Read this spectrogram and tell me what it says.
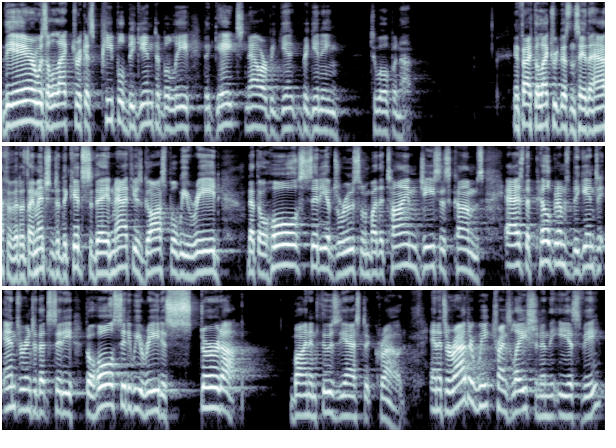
the air was electric as people begin to believe the gates now are begin, beginning to open up. In fact, electric doesn't say the half of it. As I mentioned to the kids today, in Matthew's gospel, we read that the whole city of Jerusalem, by the time Jesus comes, as the pilgrims begin to enter into that city, the whole city we read is stirred up by an enthusiastic crowd. And it's a rather weak translation in the ESV.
